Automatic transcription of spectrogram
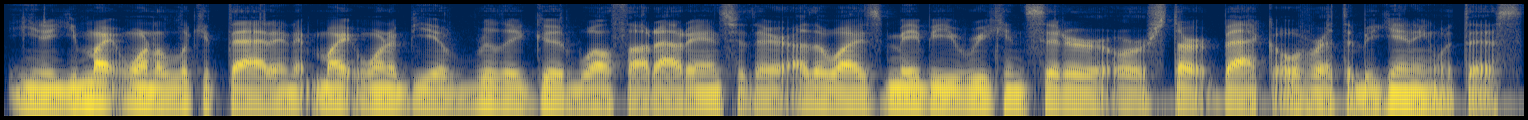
you know, you might want to look at that and it might want to be a really good, well thought out answer there. Otherwise, maybe reconsider or start back over at the beginning with this.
